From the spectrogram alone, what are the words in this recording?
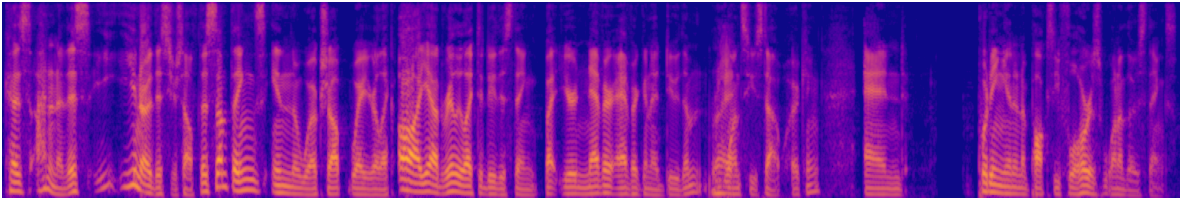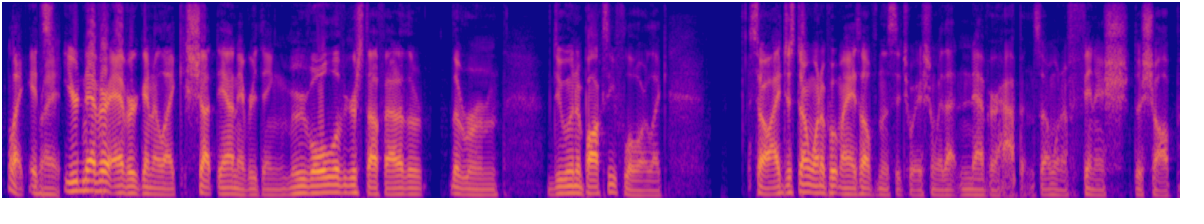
because I don't know this, you know this yourself. There's some things in the workshop where you're like, oh yeah, I'd really like to do this thing, but you're never ever going to do them Right. once you start working, and putting in an epoxy floor is one of those things. Like it's Right. you're never ever going to like shut down everything, move all of your stuff out of the the room, do an epoxy floor, like. So I just don't want to put myself in the situation where that never happens. I want to finish the shop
